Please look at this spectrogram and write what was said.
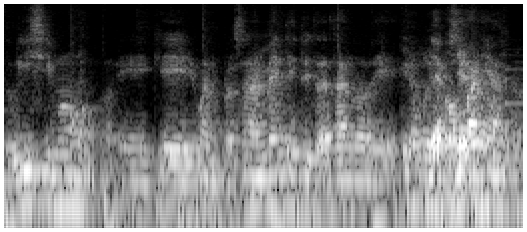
durísimo, eh, que bueno, personalmente estoy tratando de, de acompañar.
